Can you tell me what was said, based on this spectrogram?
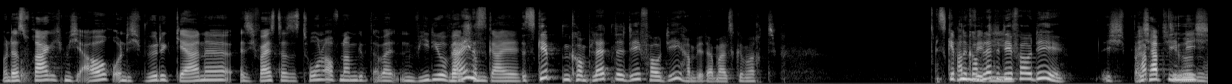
Und das frage ich mich auch und ich würde gerne, also ich weiß, dass es Tonaufnahmen gibt, aber ein Video wäre schon es, geil. Es gibt eine komplette DVD, haben wir damals gemacht. Es gibt Haben eine komplette? DVD. Ich hab, Ich hab die, die nicht.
